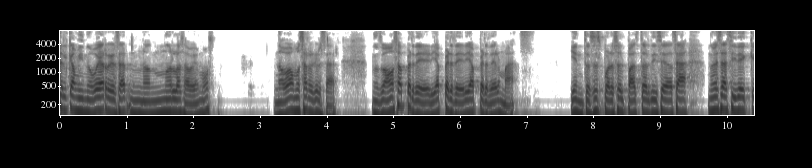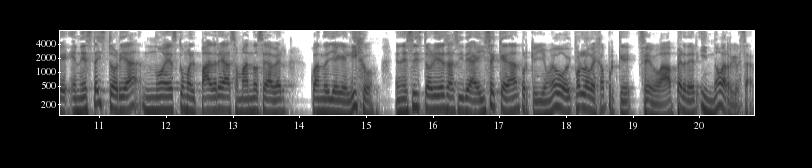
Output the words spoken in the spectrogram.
el camino, voy a regresar. No, no lo sabemos. No vamos a regresar. Nos vamos a perder y a perder y a perder más. Y entonces por eso el pastor dice, o sea, no es así de que en esta historia no es como el padre asomándose a ver cuando llegue el hijo. En esta historia es así de ahí se quedan porque yo me voy por la oveja porque se va a perder y no va a regresar.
